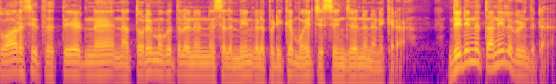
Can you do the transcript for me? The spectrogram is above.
சுவாரஸ்யத்தை தேடினேன் நான் துறைமுகத்தில் நின்று சில மீன்களை பிடிக்க முயற்சி செஞ்சேன்னு நினைக்கிறேன். திடீர்னு தண்ணியில் விழுந்துட்டேன்.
